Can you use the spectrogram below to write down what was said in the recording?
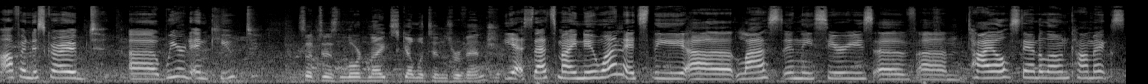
often described uh, weird and cute. Such as Lord Knight Skeleton's Revenge. Yes, that's my new one. It's the uh, last in the series of um, Tile standalone comics,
